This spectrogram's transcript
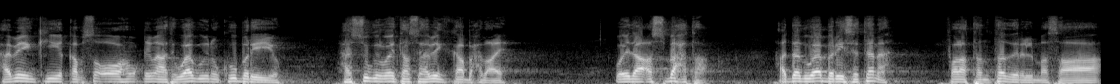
habeenkii qabso oo qiimaata waagu inuu kuu baryayo ha sugin waa intaasoo habeenka kaa baxdaaye wa idaa asbaxta haddaad waa baraysatana falaa tantadir ilmasaa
